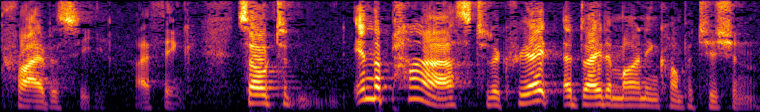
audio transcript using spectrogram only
privacy, I think. So, to, in the past, to create a data mining competition,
